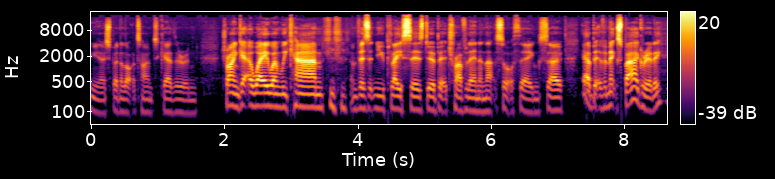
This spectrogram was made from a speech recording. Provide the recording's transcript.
you know, spend a lot of time together and try and get away when we can and visit new places, do a bit of traveling and that sort of thing. So, yeah, a bit of a mixed bag, really.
